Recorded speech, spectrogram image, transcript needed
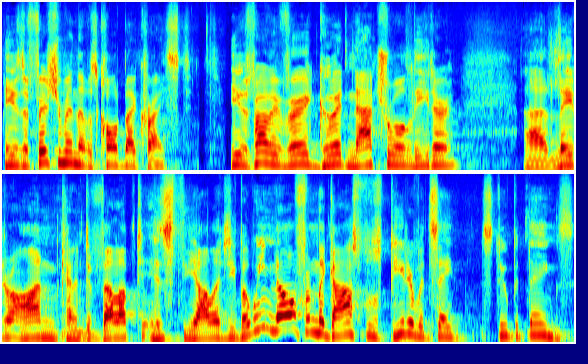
He was a fisherman that was called by Christ. He was probably a very good natural leader. Uh, later on, kind of developed his theology. But we know from the Gospels, Peter would say stupid things.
